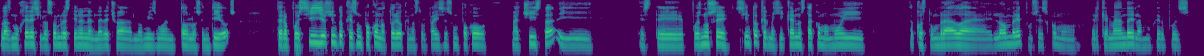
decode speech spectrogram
las mujeres y los hombres tienen el derecho a lo mismo en todos los sentidos pero pues sí, yo siento que es un poco notorio que nuestro país es un poco machista y este, pues no sé, siento que el mexicano está como muy acostumbrado al hombre, pues es como el que manda y la mujer pues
